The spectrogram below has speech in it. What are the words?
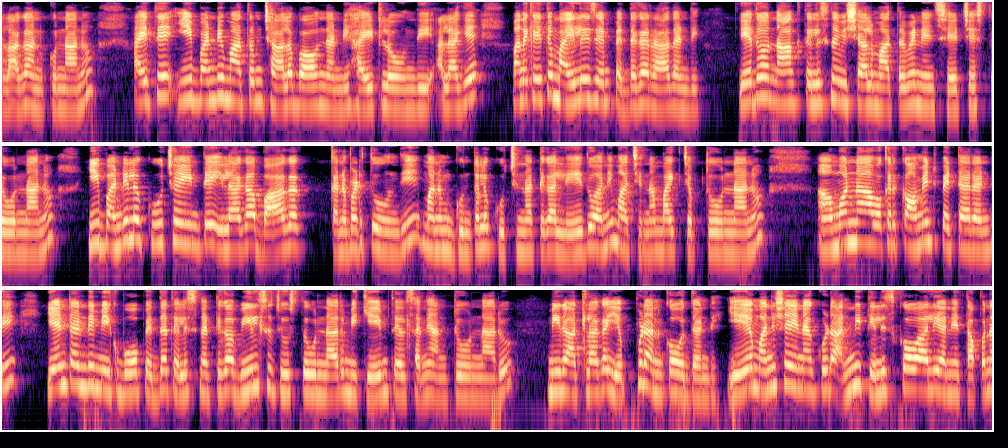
అలాగా అనుకున్నాను. అయితే ఈ బండి మాత్రం చాలా బాగుందండి. హైట్లో ఉంది. అలాగే మనకైతే మైలేజ్ ఏం పెద్దగా రాదండి. ఏదో నాకు తెలిసిన విషయాలు మాత్రమే నేను షేర్ చేస్తూ ఉన్నాను. ఈ బండిలో కూర్చోయింటే ఇలాగా బాగా కనబడుతూ ఉంది. మనం గుంతలో కూర్చున్నట్టుగా లేదు అని మా చిన్నమ్మాయికి చెప్తూ ఉన్నాను. మొన్న ఒకరు కామెంట్ పెట్టారండి. ఏంటండి మీకు బో పెద్ద తెలిసినట్టుగా వీల్స్ చూస్తూ ఉన్నారు మీకు ఏం తెలుసు అని అంటూ ఉన్నారు. మీరు అట్లాగా ఎప్పుడు అనుకోవద్దండి. ఏ మనిషి అయినా కూడా అన్నీ తెలుసుకోవాలి అనే తపన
